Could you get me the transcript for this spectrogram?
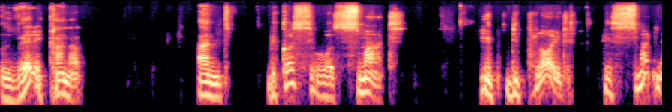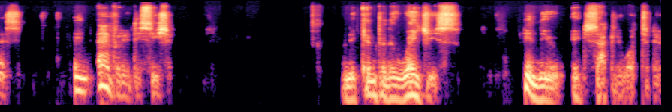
Very carnal. And because he was smart, he deployed his smartness in every decision. When it came to the wages, he knew exactly what to do.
